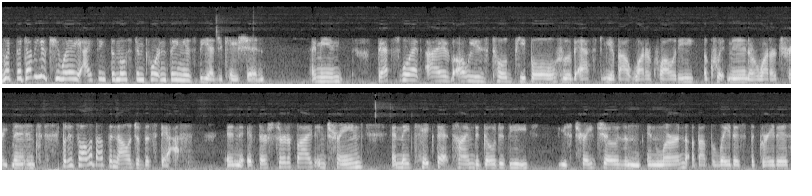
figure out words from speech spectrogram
with the WQA, I think the most important thing is the education. I mean, that's what I've always told people who have asked me about water quality equipment or water treatment. But it's all about the knowledge of the staff. And if they're certified and trained and they take that time to go to the these trade shows and, and learn about the latest, the greatest,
